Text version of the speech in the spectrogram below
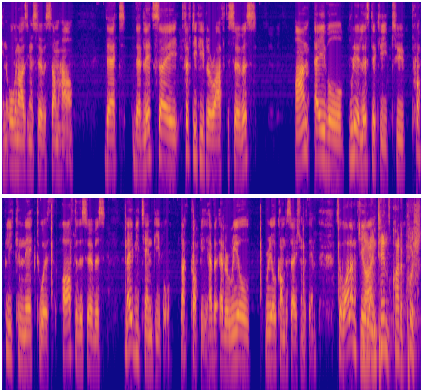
in organizing a service somehow that that let's say fifty people arrive at the service. I'm able realistically to properly connect with after the service maybe 10 people like properly have a, have a real real conversation with them. So while I'm feeling, yeah, and ten's quite a push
